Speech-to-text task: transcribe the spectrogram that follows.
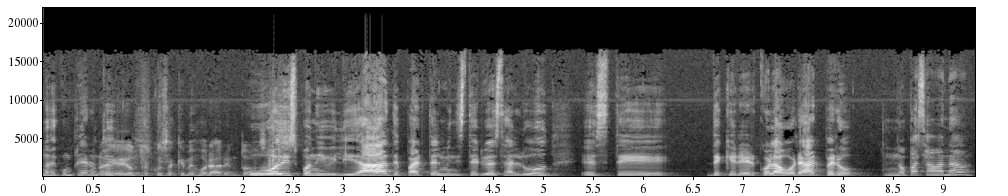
no se cumplieron. Hay otra cosa que mejorar entonces. Hubo disponibilidad de parte del Ministerio de Salud este, de querer colaborar, pero no pasaba nada.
